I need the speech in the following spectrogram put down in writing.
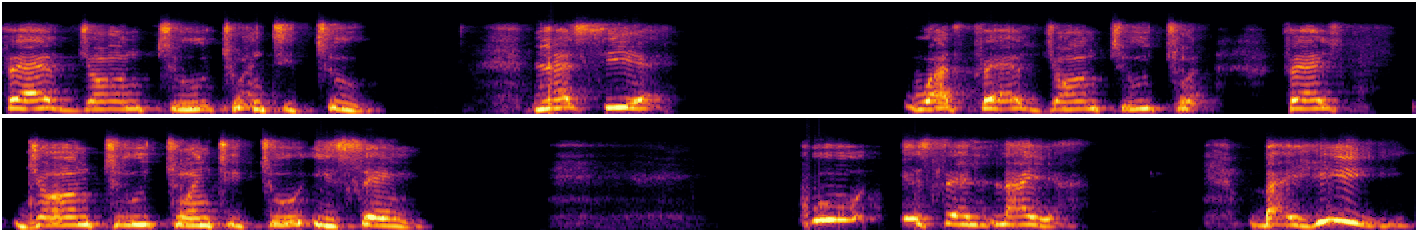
First John 2 22. Let's hear what First John 2 First John 2 22 is saying. Who is a liar? But he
